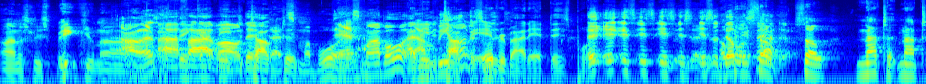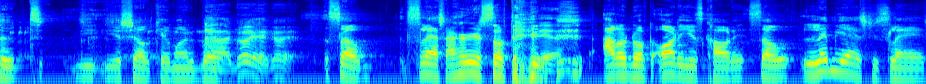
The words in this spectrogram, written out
honestly speaking, um, Oh, that's I high think five I all to day. talk that's to- my boy. That's my boy. I I'm need to be talk to everybody at this point. It- it- It's, it's, it's, it's, it's a Okay, double so, standard. so not to not to, t- y- your show came on, but Nah, go ahead, go ahead. so slash i heard something Yeah. i don't know if the audience caught it so let me ask you slash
